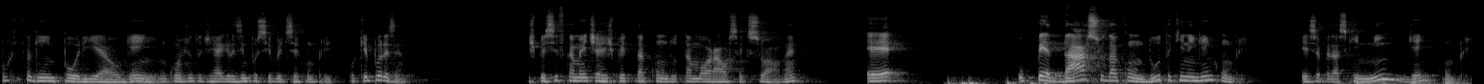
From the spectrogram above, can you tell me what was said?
Por que, alguém imporia a alguém um conjunto de regras impossível de ser cumprido? Porque, por exemplo, especificamente a respeito da conduta moral sexual, né? é o pedaço da conduta que ninguém cumpre. Esse é o pedaço que ninguém cumpre.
